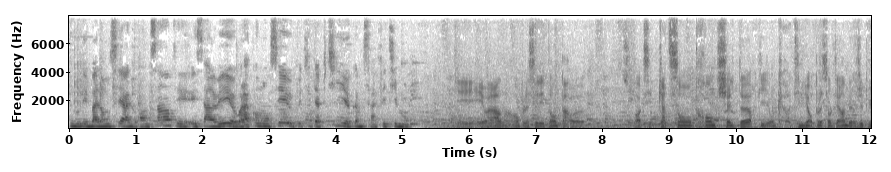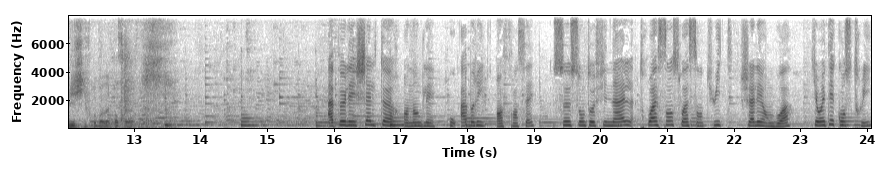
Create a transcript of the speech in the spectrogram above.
ils nous les balançaient à Grande Sainte et, ça avait voilà commencé petit à petit comme ça effectivement. Et, voilà on a remplacé les tentes par je crois que c'est 430 shelters qui ont été mis en place sur le terrain. Mais j'ai plus les chiffres, moi maintenant ça. Appelés shelters en anglais ou abris en français, ce sont au final 368 chalets en bois qui ont été construits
